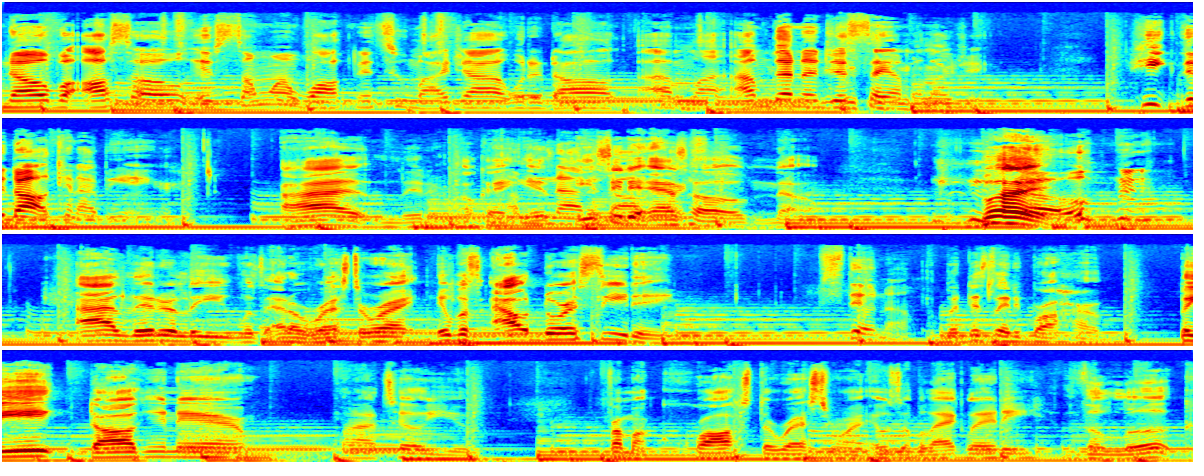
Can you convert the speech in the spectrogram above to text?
No, but also if someone walked into my job with a dog, I'm like, I'm gonna just say I'm allergic. He, the dog cannot be in here. I literally okay. I'm Is, is he the person. asshole? No. But no. I literally was at a restaurant. It was outdoor seating, Still no. but this lady brought her big dog in there. When I tell you, from across the restaurant, it was a black lady. The look,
